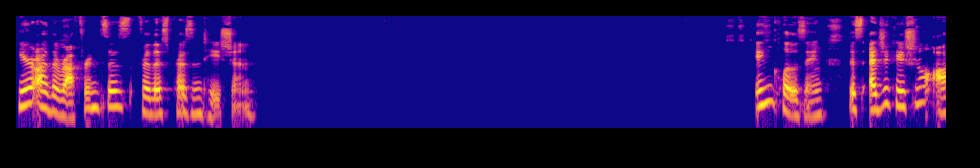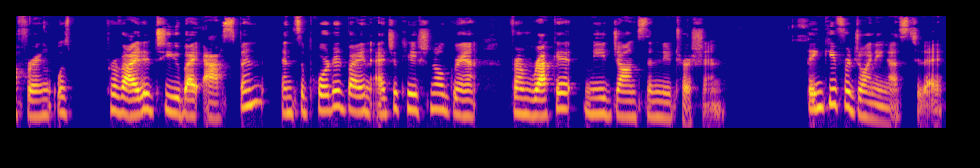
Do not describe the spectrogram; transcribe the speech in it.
Here are the references for this presentation. In closing, this educational offering was provided to you by Aspen and supported by an educational grant from Reckitt Mead Johnson Nutrition. Thank you for joining us today.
